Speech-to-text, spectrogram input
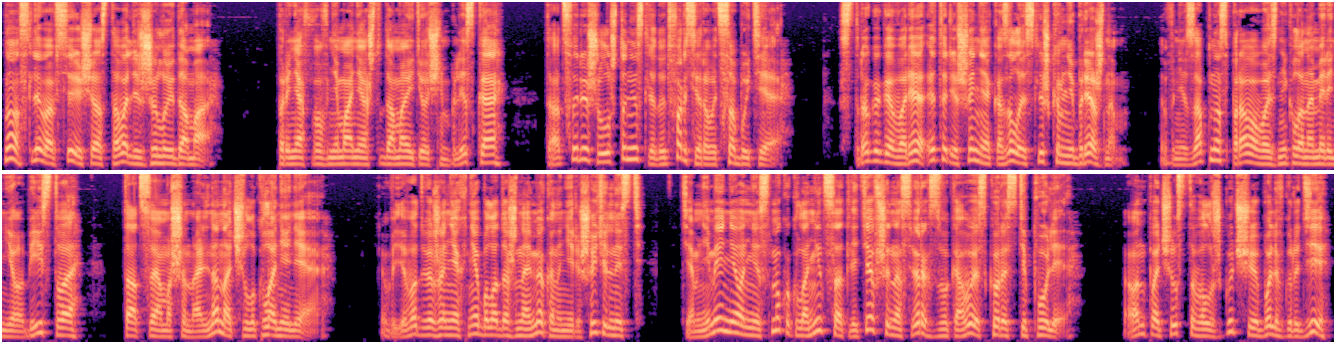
но слева все еще оставались жилые дома. Приняв во внимание, что дома эти очень близко, Тацу решил, что не следует форсировать события. Строго говоря, это решение оказалось слишком небрежным. Внезапно справа возникло намерение убийства, Тацуя машинально начал уклонение. В его движениях не было даже намека на нерешительность, тем не менее он не смог уклониться от летевшей на сверхзвуковой скорости пули. Он почувствовал жгучую боль в груди,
